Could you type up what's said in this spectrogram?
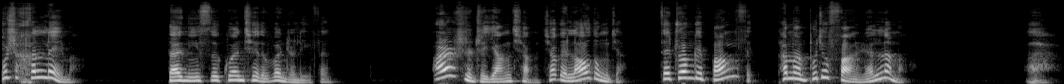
不是很累吗？丹尼斯关切地问着李芬。二十支洋枪交给老东家，再转给绑匪，他们不就放人了吗？啊，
